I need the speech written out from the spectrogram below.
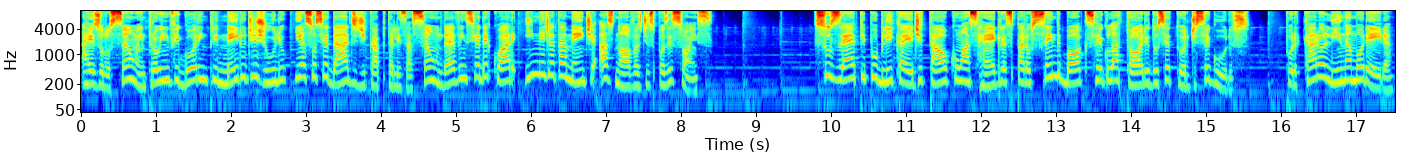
A resolução entrou em vigor em 1 de julho e as sociedades de capitalização devem se adequar imediatamente às novas disposições. SUSEP publica edital com as regras para o sandbox regulatório do setor de seguros. Por Carolina Moreira.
